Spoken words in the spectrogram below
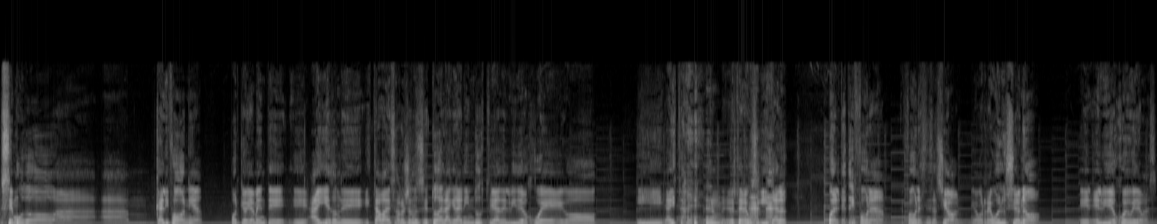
Se mudó a, a, um, California, porque obviamente eh, ahí es donde estaba desarrollándose toda la gran industria del videojuego. Y ahí está, la musiquita, ¿no? Bueno, el Tetris fue una, fue una sensación, digamos, revolucionó el videojuego y demás.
